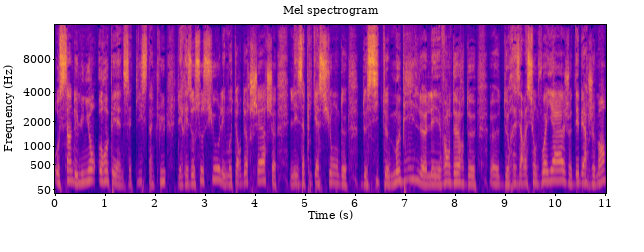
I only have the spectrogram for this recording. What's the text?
au sein de l'Union européenne. Cette liste inclut les réseaux sociaux, les moteurs de recherche, les applications de, sites mobiles, les vendeurs de, euh, de réservations de voyage, d'hébergement.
